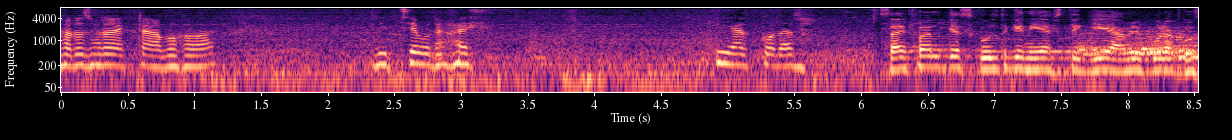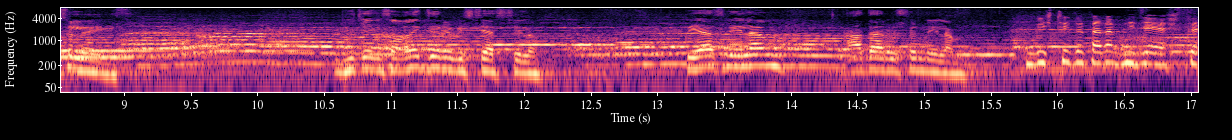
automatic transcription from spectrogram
ঝড়ো একটা আবহাওয়া দিচ্ছে মনে হয়। কি আর করার? সাইফানকে স্কুল থেকে নিয়ে আসতে গিয়ে আমি পুরো গোসল হয়ে গেছি। ভিজে গেছে অনেক জোরে বৃষ্টি আসছিল। পেঁয়াজ নিলাম আদা রসুন নিলাম। বৃষ্টিতে তারা ভিজে আসতে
